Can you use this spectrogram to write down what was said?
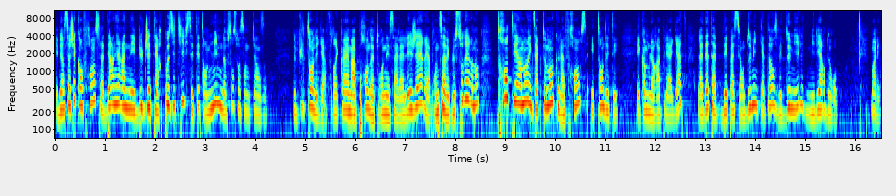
Eh bien, sachez qu'en France, la dernière année budgétaire positive, c'était en 1975. Depuis le temps, les gars, faudrait quand même apprendre à tourner ça à la légère et apprendre ça avec le sourire, non? 31 ans exactement que la France est endettée. Et comme le rappelait Agathe, la dette a dépassé en 2014 les 2000 milliards d'euros. Bon, allez,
